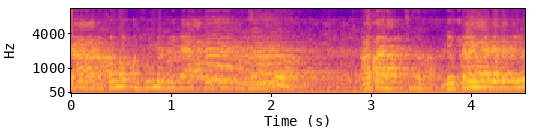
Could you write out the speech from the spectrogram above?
ಯಾರು ನಾ ತೊಂಬತ್ತು ಸುಮ್ಮನೆ ನೀವು ಯಾಕೆ ಆತ ನೀವು ಕಲೆ ಮಾಡಿದ್ರಲ್ಲ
